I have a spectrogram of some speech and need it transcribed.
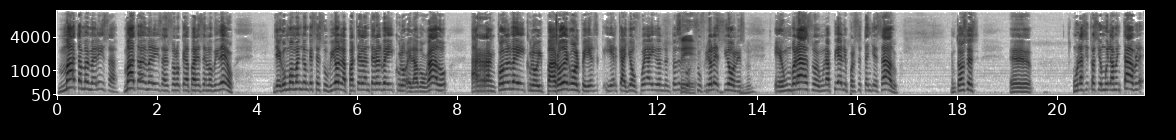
mátame Melissa, mátame Melissa, eso es lo que aparece en los videos. Llegó un momento en que se subió en la parte delantera del vehículo, el abogado arrancó en el vehículo y paró de golpe y él, y él cayó. Fue ahí donde entonces Sí. su- sufrió lesiones en un brazo, en una pierna y por eso está enyesado. Entonces, eh, una situación muy lamentable.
